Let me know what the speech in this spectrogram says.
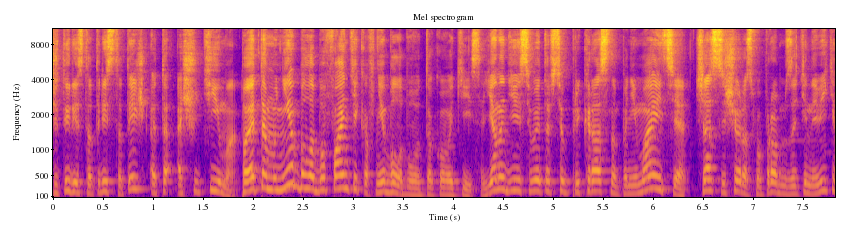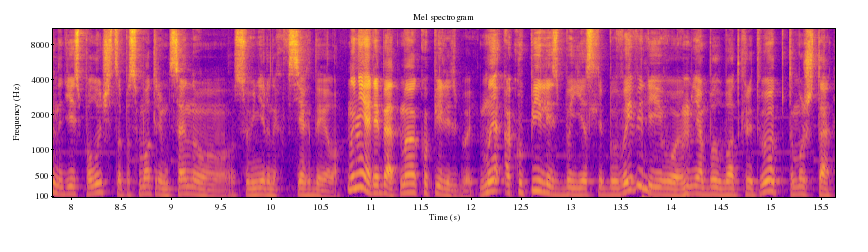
400-300 тысяч, это ощутимо. Поэтому не было бы фантиков, не было бы вот такого кейса. Я надеюсь, вы это все прекрасно понимаете. Сейчас еще раз попробуем зайти на Вики, надеюсь, получится, посмотрим цену сувенирных всех дейлов. Ну не, ребят, мы окупились бы. Мы окупились бы, если бы вывели его, у меня был бы открыт вывод, потому что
